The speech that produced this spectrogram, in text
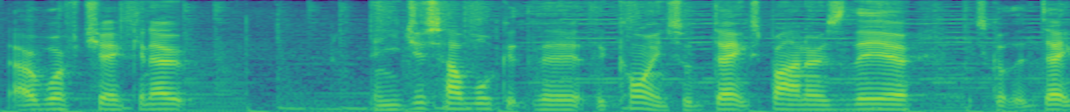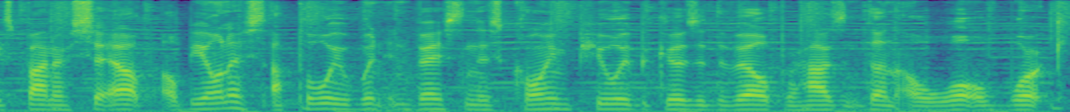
that are worth checking out and you just have a look at the, the coin. So Dex banner is there, it's got the Dex banner set up. I'll be honest, I probably wouldn't invest in this coin purely because the developer hasn't done a lot of work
